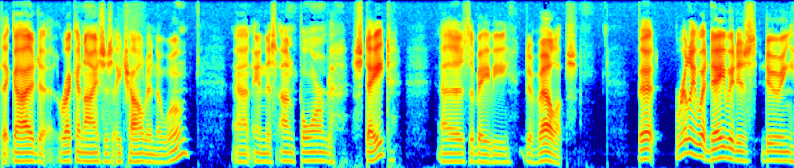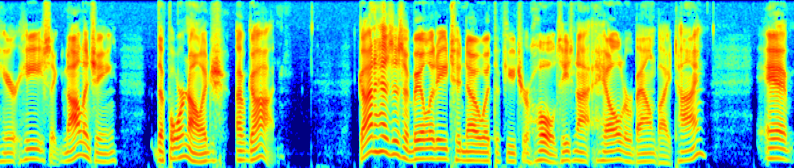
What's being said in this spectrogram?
that God recognizes a child in the womb and in this unformed state as the baby develops. But really, what David is doing here, he's acknowledging the foreknowledge of God. God has his ability to know what the future holds. He's not held or bound by time. And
